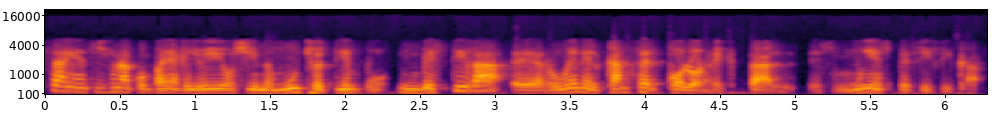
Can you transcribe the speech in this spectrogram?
Science es una compañía que yo llevo siendo mucho tiempo. Investiga, eh, Rubén, el cáncer colorectal. Es muy específica.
